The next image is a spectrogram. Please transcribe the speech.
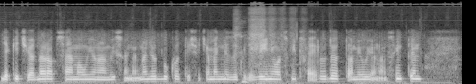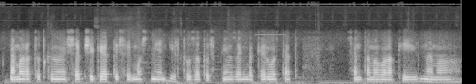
ugye kicsi a darabszáma, újonnan viszonylag nagyot bukott, és hogyha megnézzük, hogy az E8 mit fejlődött, ami újonnan szintén nem aratott különösebb sikert, és hogy most milyen irtózatos pénzekbe került, tehát szerintem, ha valaki nem a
